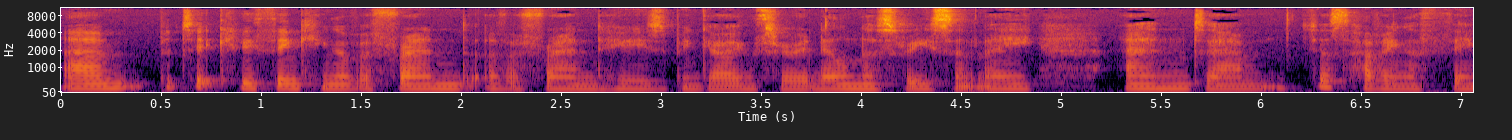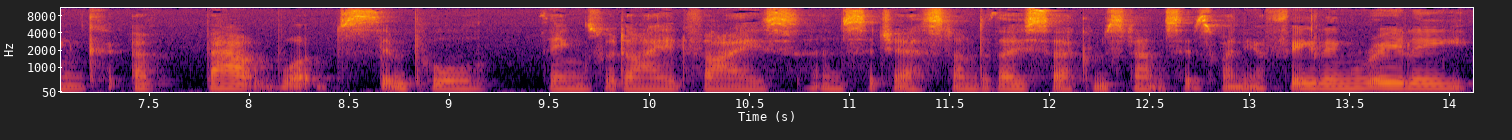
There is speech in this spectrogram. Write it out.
um, particularly thinking of a friend of a friend who's been going through an illness recently and um, just having a think about what simple things would I advise and suggest under those circumstances when you're feeling really,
